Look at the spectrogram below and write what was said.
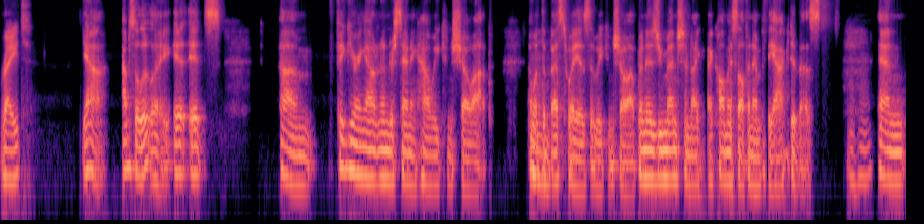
right? Yeah, absolutely. It, it's um, figuring out and understanding how we can show up and what the Mm. best way is that we can show up. And as you mentioned, I, I call myself an empathy activist. Mhm. And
